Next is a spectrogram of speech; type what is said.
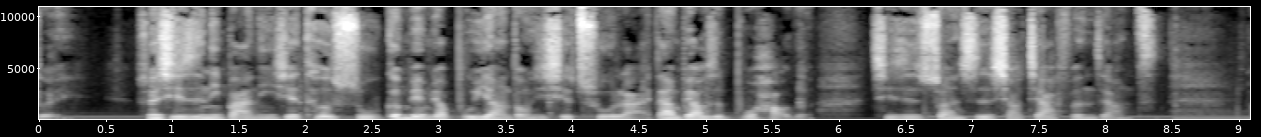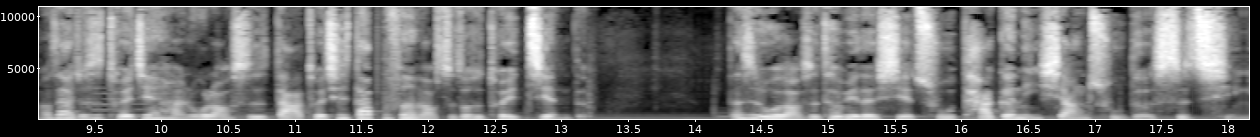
对，所以其实你把你一些特殊跟别人比较不一样的东西写出来，但不要是不好的，其实算是小加分这样子。然后再来就是推荐函，如果老师大推，其实大部分的老师都是推荐的。但是如果老师特别的写出他跟你相处的事情，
